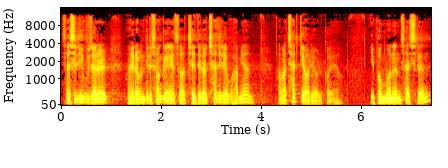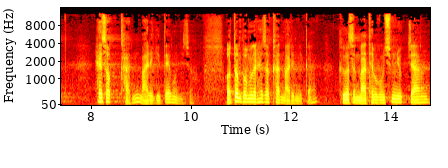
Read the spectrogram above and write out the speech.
사실 이 구절을 여러분들이 성경에서 제대로 찾으려고 하면 아마 찾기 어려울 거예요. 이 본문은 사실은 해석한 말이기 때문이죠. 어떤 본문을 해석한 말입니까? 그것은 마태복음 16장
